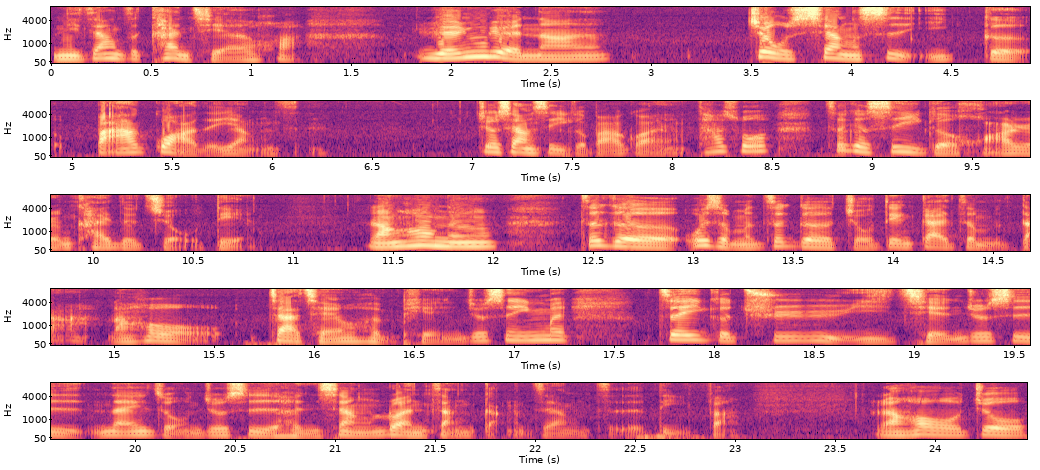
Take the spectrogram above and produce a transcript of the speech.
你这样子看起来的话，远远呢，就像是一个八卦的样子，就像是一个八卦一样。他说这个是一个华人开的酒店，然后呢，这个为什么这个酒店盖这么大，然后价钱又很便宜，就是因为这一个区域以前就是那一种就是很像乱葬岗这样子的地方，然后就。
